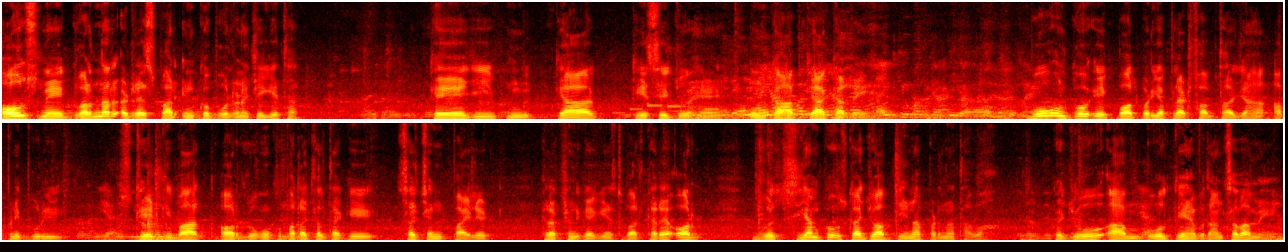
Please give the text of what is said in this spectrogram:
हाउस में गवर्नर एड्रेस पर इनको बोलना चाहिए था कि जी क्या केसेस जो हैं, उनका आप क्या कर रहे हैं? वो उनको एक बहुत बढ़िया प्लेटफॉर्म था जहाँ अपनी पूरी स्टेट की बात और लोगों को पता चलता है कि सचिन पायलट करप्शन के अगेंस्ट बात कर रहे हैं और वो सीएम को उसका जवाब देना पड़ना था वहाँ। कि जो आप बोलते हैं विधानसभा में,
